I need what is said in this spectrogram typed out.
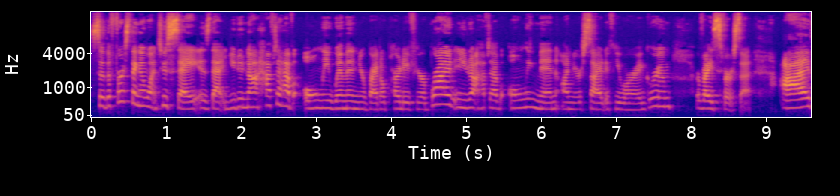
So the first thing I want to say is that you do not have to have only women in your bridal party if you're a bride, and you don't have to have only men on your side if you are a groom, or vice versa. I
